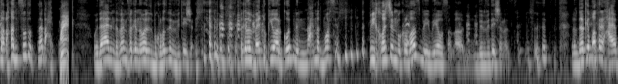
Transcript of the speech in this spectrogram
طلعان صوته اتنبحت وده قاعد انت فاهم فاكر ان هو الميكروباص ب invitation. فاكر انه بيبعت له QR code من أحمد محسن؟ بيخش الميكروباص بي- بيوصل. آه ب invitation بس. راكب قطر الحياة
